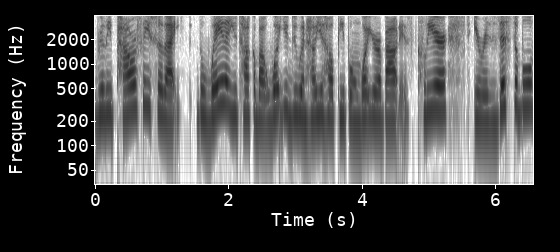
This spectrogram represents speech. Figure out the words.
really powerfully so that the way that you talk about what you do and how you help people and what you're about is clear, it's irresistible,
